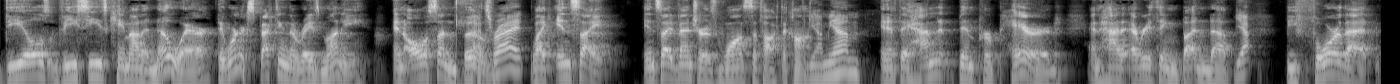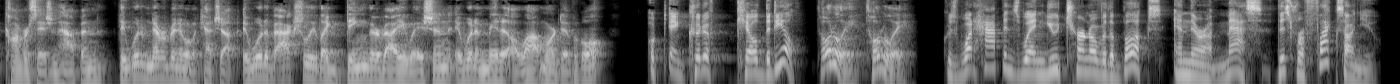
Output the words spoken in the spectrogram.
Deals, VCs came out of nowhere. They weren't expecting to raise money. And all of a sudden, boom. That's right. Like insight, Insight Ventures wants to talk to Calm. Yum yum. And if they hadn't been prepared and had everything buttoned up yep. before that conversation happened, they would have never been able to catch up. It would have actually like dinged their valuation. It would have made it a lot more difficult. Okay, and could have killed the deal. Totally, totally. Because what happens when you turn over the books and they're a mess? This reflects on you.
